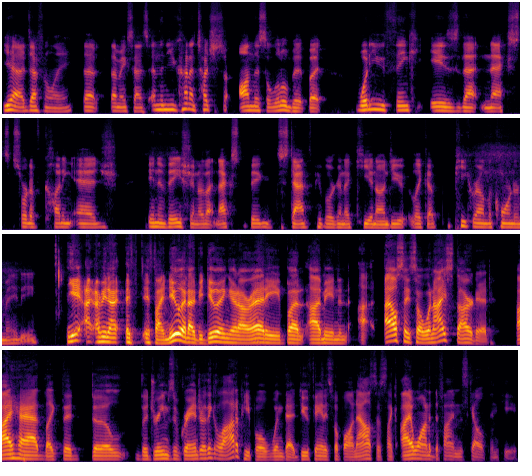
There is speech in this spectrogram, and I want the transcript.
Yeah, definitely. That that makes sense. And then you kind of touched on this a little bit, but what do you think is that next sort of cutting edge innovation or that next big stat that people are going to key in on? Do you like a peek around the corner maybe? Yeah, I, I mean, I, if, if I knew it, I'd be doing it already. But I mean, I, I'll say so. When I started, I had like the the the dreams of grandeur. I think a lot of people when that do fantasy football analysis, like I wanted to find the skeleton key.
